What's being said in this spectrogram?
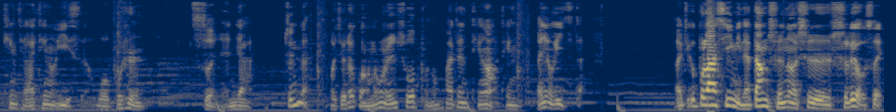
听起来挺有意思。我不是损人家，真的，我觉得广东人说普通话真挺好听，很有意思的。啊，这个布拉西米呢，当时呢是十六岁，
